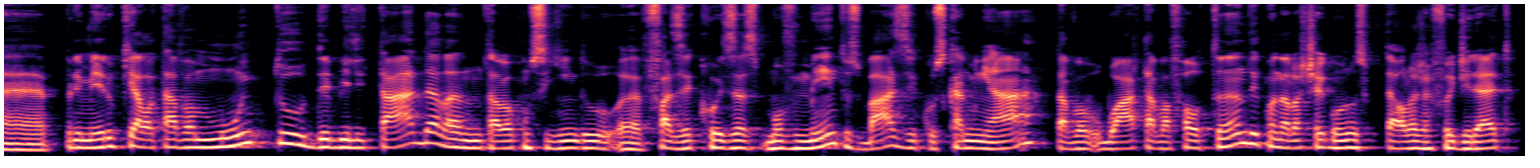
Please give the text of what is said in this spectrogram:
É, primeiro que ela estava muito debilitada, ela não estava conseguindo é, fazer coisas, movimentos básicos, caminhar, tava, o ar estava faltando, e quando ela chegou no hospital, ela já foi direto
